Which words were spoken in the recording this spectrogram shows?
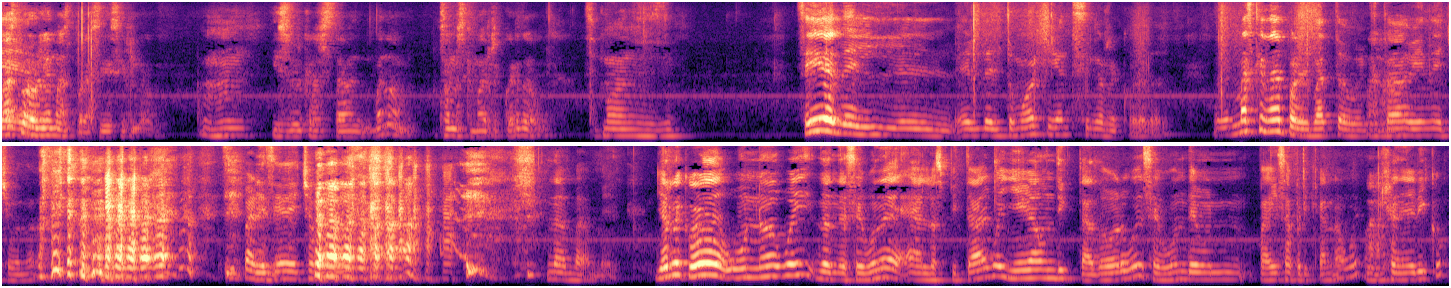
más problemas por así decirlo. Y sus casos estaban, bueno, son los que más recuerdo. Sí, Sí, el del, el, del tumor gigante sí lo recuerdo. Más que nada por el vato, güey, que estaba bien hecho, ¿no? sí parecía hecho. no mames. Yo recuerdo uno, güey, donde según al hospital, güey, llega un dictador, güey, según de un país africano, güey, genérico.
